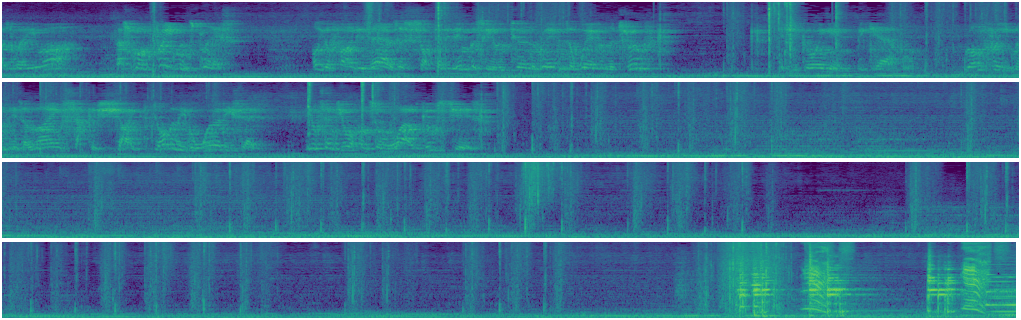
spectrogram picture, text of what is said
Where you are. That's Ron Friedman's place. All you'll find in there is a soft-headed imbecile who turned the Ravens away from the truth. If you're going in, be careful. Ron Friedman is a lying sack of shite. Don't believe a word he Ugh!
